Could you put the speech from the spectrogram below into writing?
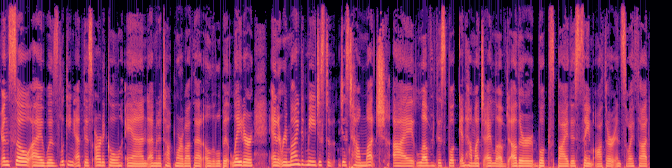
And so I was looking at this article, and I'm going to talk more about that a little bit later. And it reminded me just of just how much I loved this book and how much I loved other books by this same author. And so I thought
